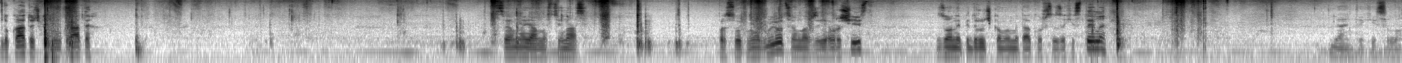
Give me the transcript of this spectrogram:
Докаточки, домкрати. Це в наявності в нас присутній блю, це в нас вже Євро 6. Зони під ручками ми також все захистили. Гляньте, який салон.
